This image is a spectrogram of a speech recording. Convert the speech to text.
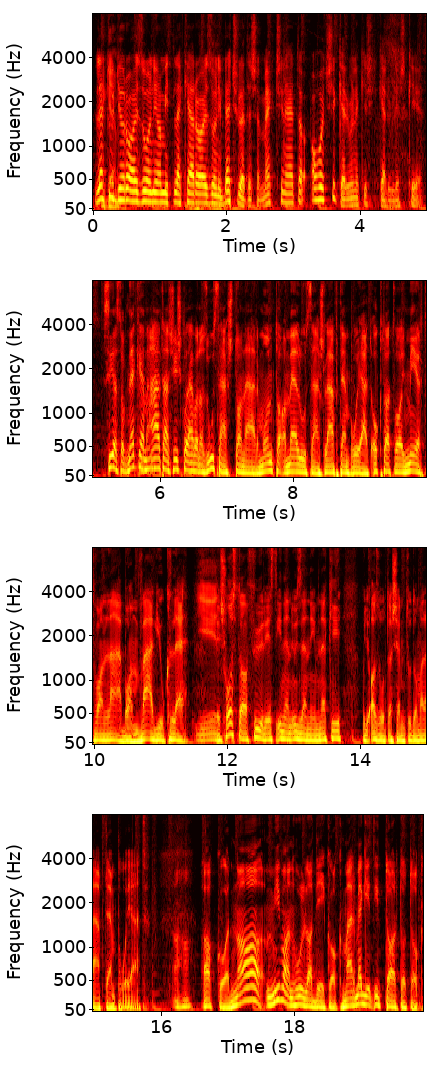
Le Igen. tudja rajzolni, amit le kell rajzolni, becsületesen megcsinálta, ahogy sikerül neki, sikerül és kész. Sziasztok! Nekem általános iskolában az úszás tanár mondta a mellúszás lábtempóját oktatva, hogy miért van lábam, vágjuk le. Jézus. És hozta a fűrészt, innen üzenném neki, hogy azóta sem tudom a lábtempóját. Aha. Akkor, na, mi van hulladékok? Már megint itt tartotok.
